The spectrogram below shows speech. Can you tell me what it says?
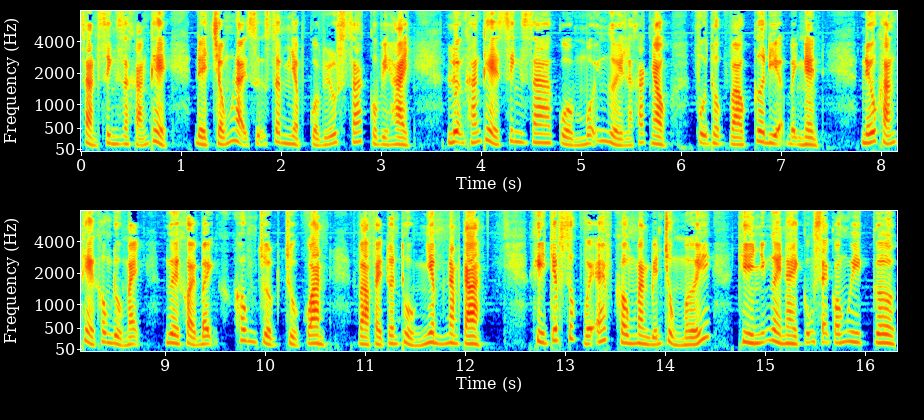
sản sinh ra kháng thể để chống lại sự xâm nhập của virus SARS-CoV-2. Lượng kháng thể sinh ra của mỗi người là khác nhau, phụ thuộc vào cơ địa bệnh nền. Nếu kháng thể không đủ mạnh, người khỏi bệnh không được chủ quan và phải tuân thủ nghiêm 5K. Khi tiếp xúc với F0 mang biến chủng mới thì những người này cũng sẽ có nguy cơ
